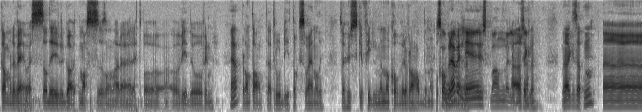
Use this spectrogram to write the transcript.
Gamle VHS, og de ga ut masse sånne der rett på videofilmer. Ja. Blant annet. Jeg tror Detox var en av de. Så jeg husker filmen og coveret, for han hadde med på skolen. Coveret er veldig husker man veldig ja, godt. ja. Men jeg har ikke sett den. eh,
